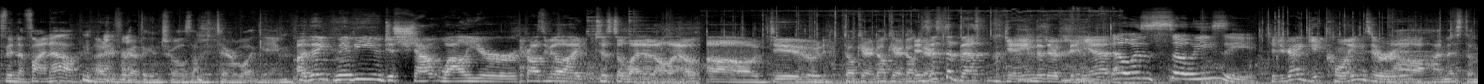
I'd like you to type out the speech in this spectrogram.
finna find out. I already forgot the controls. I'm terrible at game. I think maybe you just shout while you're across and be like, just to let it all out. Oh, dude. Don't care, don't care, don't Is care. Is this the best game that there's been yet? That was so easy. Did you guys get coins or? Oh, I missed them.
